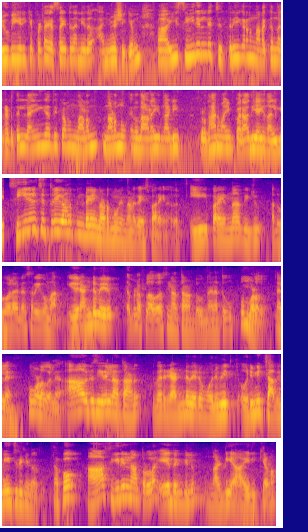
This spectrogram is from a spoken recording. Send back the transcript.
രൂപീകരിക്കപ്പെട്ട എസ് ഐ ടി തന്നെ ഇത് അന്വേഷിക്കും. ഈ സീരിയലിന്റെ ചിത്രീകരണം നടക്കുന്ന ഘട്ടത്തിൽ ലൈംഗികാതിക്രമം നടന്നു എന്നതാണ് ഈ നടി പ്രധാനമായും പരാതിയായി നൽകി. സീരിയൽ ചിത്രീകരണത്തിനിടയിൽ നടന്നു എന്നാണ് കേസ് പറയുന്നത്. ഈ പറയുന്ന ബിജു അതുപോലെ തന്നെ ശ്രീകുമാർ ഈ രണ്ടുപേരും നമ്മുടെ ഫ്ലവേഴ്സിനകത്താണ് തോന്നുന്നത് അതിനകത്ത് ഉപ്പും മുളകും അല്ലേ? ഉപ്പും മുളകും അല്ലേ? ആ ഒരു സീരിയലിനകത്താണ് ഇവർ രണ്ടുപേരും ഒരുമിച്ച് ഒരുമിച്ച് അഭിനയിച്ചിരിക്കുന്നത്. അപ്പോൾ ആ സീരിയലിനകത്തുള്ള ഏതെങ്കിലും നടി ആയിരിക്കണം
